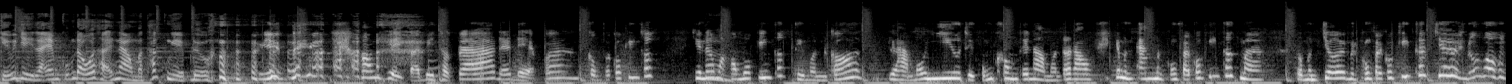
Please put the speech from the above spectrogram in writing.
kiểu gì là em cũng đâu có thể nào mà thất nghiệp được. không chị tại vì thật ra để đẹp á cần phải có kiến thức chứ nếu ừ. mà không có kiến thức thì mình có làm bao nhiêu thì cũng không thể nào mình đó đâu. Cái mình ăn mình cũng phải có kiến thức mà. Rồi mình chơi mình cũng phải có kiến thức chứ đúng không?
